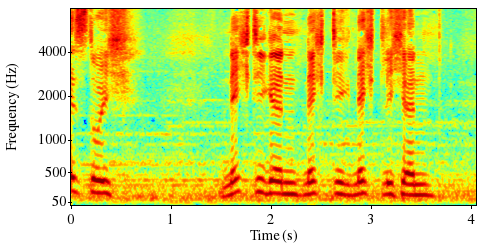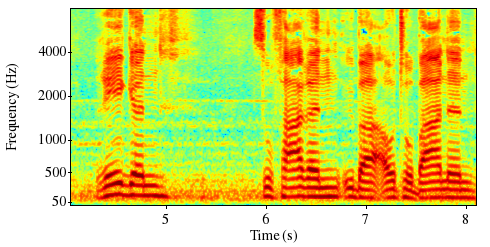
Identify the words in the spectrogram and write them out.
es durch nächtigen, nächtig, nächtlichen Regen zu fahren über Autobahnen.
